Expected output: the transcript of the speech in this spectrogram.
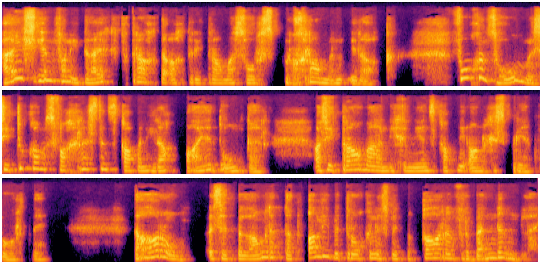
Hy is een van die dryfkragte agter die trauma sorgsprogram in Irak. Volgens hom is die toekoms van Christendom in Irak baie donker as die trauma in die gemeenskap nie aangespreek word nie. Daarom is dit belangrik dat al die betrokkenes met mekaar in verbinding bly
